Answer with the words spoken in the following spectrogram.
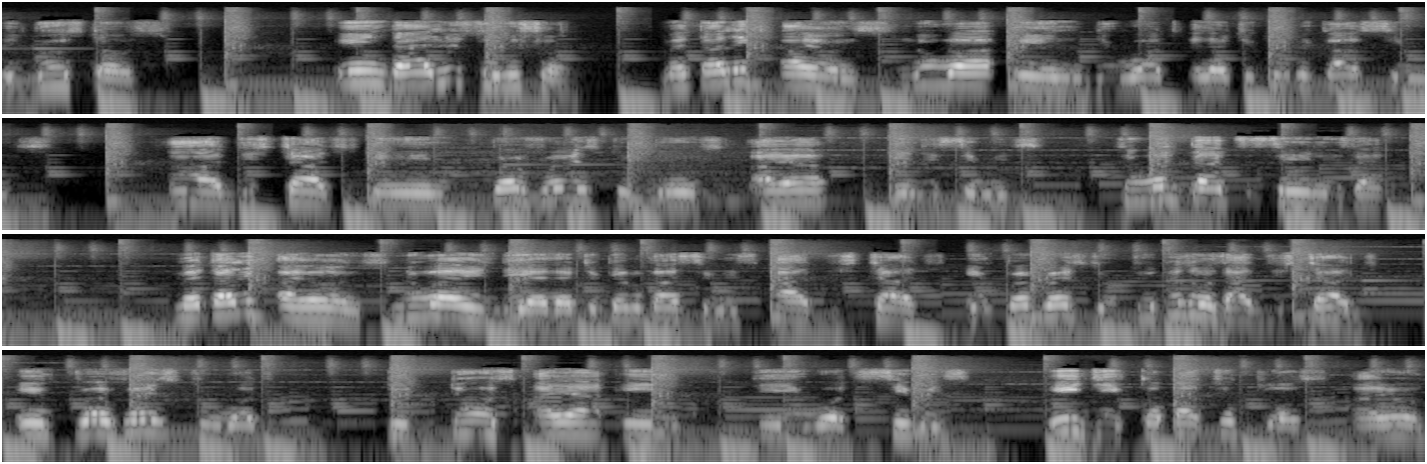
It goes thus. In dilute solution, metallic ions lower in the what electrochemical series are discharged in preference to those higher in the series. So what that is saying is that metallic ions lower in the electrochemical series are discharged in preference to, to those ones are discharged in preference to what to those higher in the what series. E.g. copper 2 plus ion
